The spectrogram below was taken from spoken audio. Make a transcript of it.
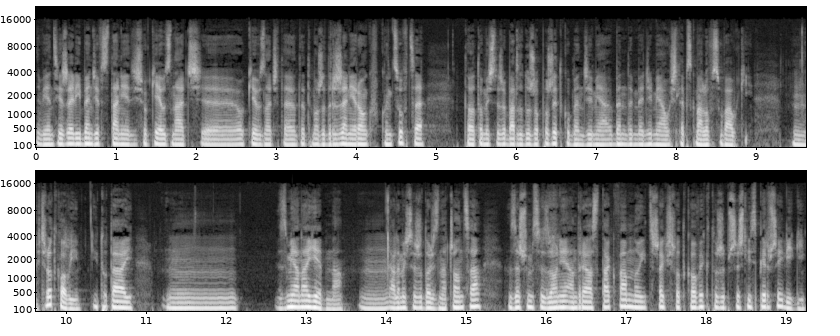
Więc jeżeli będzie w stanie gdzieś okiełznać, e, okiełznać te, te, te może drżenie rąk w końcówce, to, to myślę, że bardzo dużo pożytku będzie, mia, będzie, będzie miał Ślepsk Malow Suwałki. Mm, środkowi. I tutaj mm, zmiana jedna, mm, ale myślę, że dość znacząca. W zeszłym sezonie Andreas Takwam, no i trzech środkowych, którzy przyszli z pierwszej ligi.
